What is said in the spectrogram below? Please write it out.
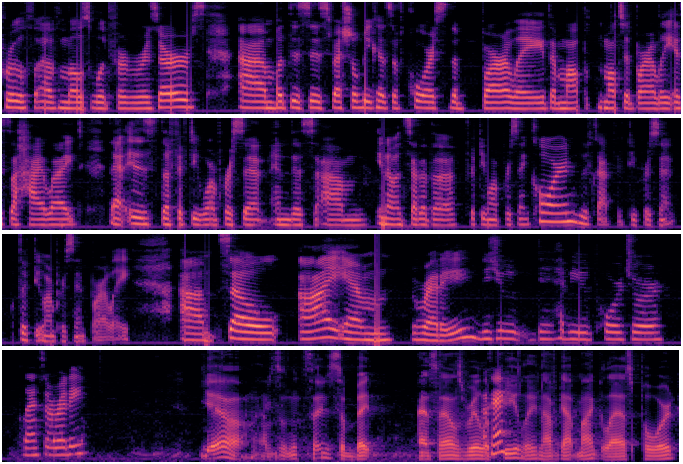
proof of most Woodford reserves. Um, but this is special because, of course, the barley, the malted barley, is the highlight. That is the 51%. And this, um, you know, instead of the 51% corn, we've got 50%, 51% barley. Um, so I am ready. Did you, have you poured your glass already? Yeah, I was going to say some ba- that sounds real okay. appealing. I've got my glass poured.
